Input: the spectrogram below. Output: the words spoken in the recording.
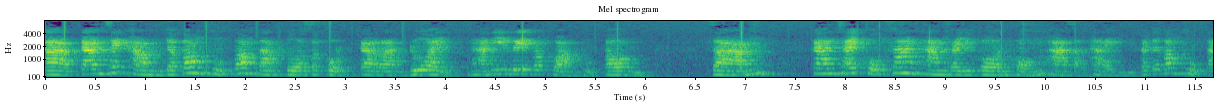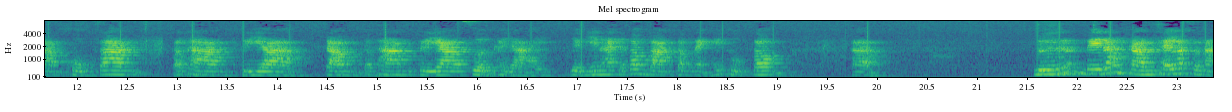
อการใช้คำจะต้องถูกต้องตามตัวสะกดการันด้วยนะคะนี่เรียกว่าความถูกต้องสาม การใช้โครงสร้างทางไวยากรณ์ของภาษาไทยเนี่ยก็จะต้องถูกตามโครงสร้างประธานกริยากรรมประธานกริยาส่วนขยาย อย่างนี้นะคะจะต้องวางตำแหน่งให้ถูกต้องอหรือในด้านการใช้ลักษณะ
